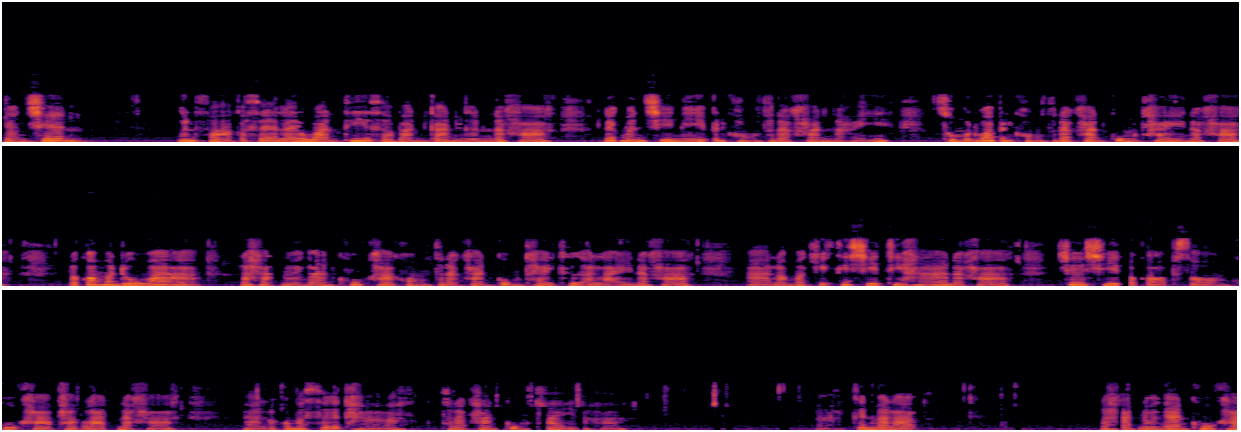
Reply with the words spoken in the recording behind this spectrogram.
อย่างเช่น เงินฝากกระแสรายวันที่สถาบันการเงินนะคะ เลขบัญชีนี้เป็นของธนาคารไหน สมมติว่าเป็นของธนาคารกรุงไทยนะคะ แล้วก็มาดูว่ารหัสหน่วยงานคู่ค้าของธนาคารกรุงไทยคืออะไรนะคะอ่าเรามาคลิกที่ชีตที่ 5 นะคะ ชื่อชีตประกอบ 2 คู่ค้าภาครัฐนะคะอ่าแล้วก็มาเสิร์ชหาธนาคารกรุงไทยนะคะอ่าขึ้นมาแล้ว รหัสหน่วยงานคู่ค้า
